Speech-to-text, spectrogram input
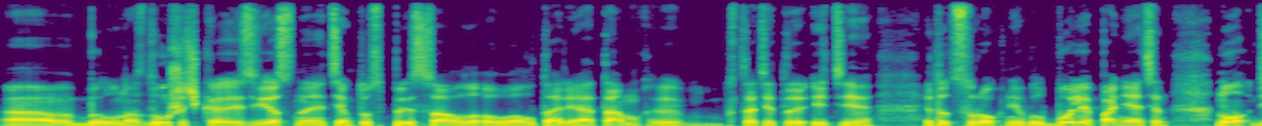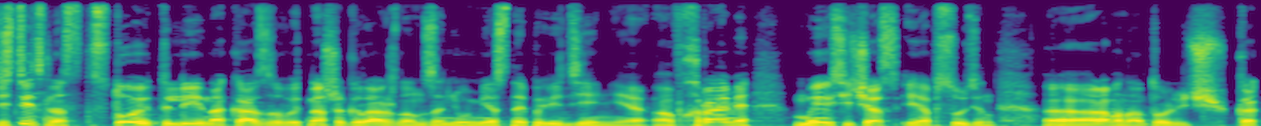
был у нас душечка известная, тем, кто сплясал у алтаря. Там, э, кстати, это, эти, этот срок мне был более понятен. Но действительно, стоит ли наказывать наших граждан за неуместное поведение э, в храме, мы сейчас и обсудим. Э, Роман Анатольевич, как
